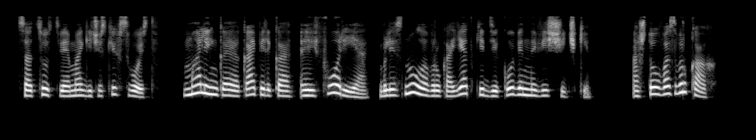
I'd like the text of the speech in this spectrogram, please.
с отсутствием магических свойств. Маленькая капелька эйфория блеснула в рукоятке диковинной вещички. А что у вас в руках?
